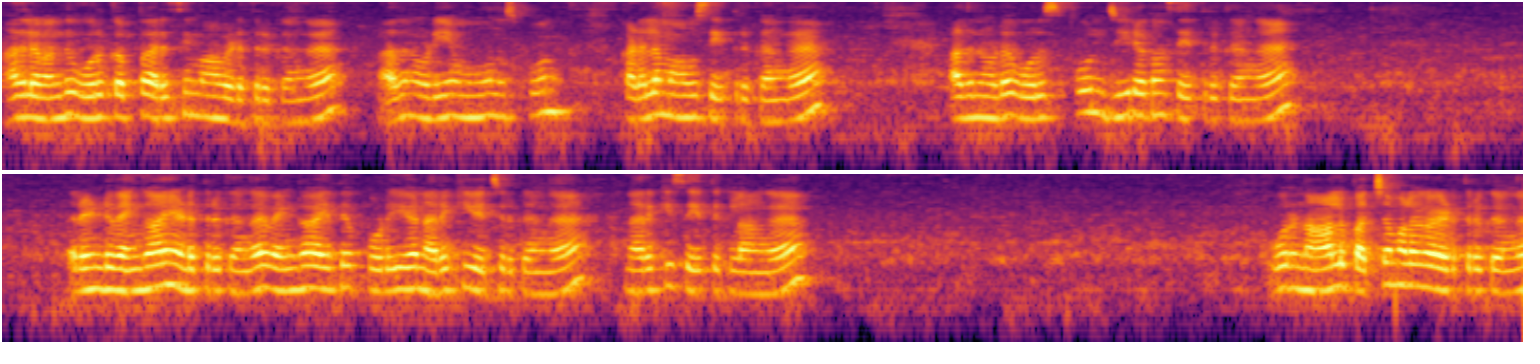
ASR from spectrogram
அதில் வந்து ஒரு கப் அரிசி மாவு எடுத்திருக்கேங்க. அதனுடைய மூணு ஸ்பூன் கடலை மாவு சேர்த்துருக்கேங்க. அதனோட ஒரு ஸ்பூன் ஜீரகம் சேர்த்துருக்கேங்க. ரெண்டு வெங்காயம் எடுத்துருக்கேங்க. வெங்காயத்தை பொடியாக நறுக்கி வச்சுருக்கேங்க. நறுக்கி சேர்த்துக்கலாங்க. ஒரு நாலு பச்சை மிளகாய் எடுத்துருக்கேங்க.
